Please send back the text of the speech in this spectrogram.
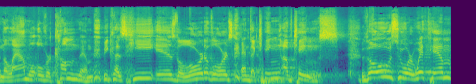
and the Lamb will overcome them because he is the Lord of Lords and the King of Kings. Those who are with him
